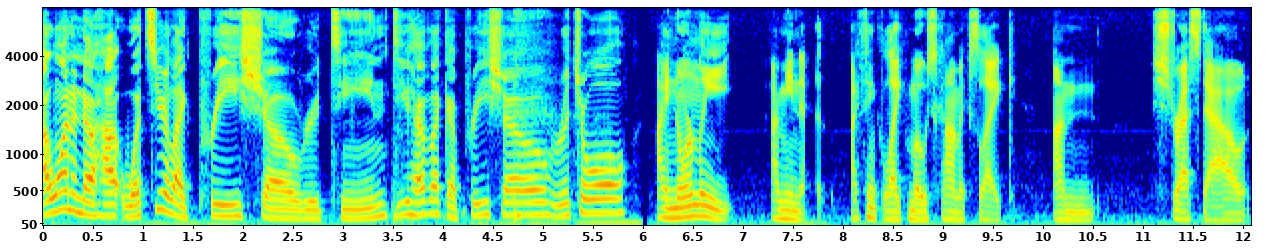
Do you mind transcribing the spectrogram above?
I want to know how. What's your like pre-show routine? Do you have like a pre-show ritual? I normally, I mean, I think like most comics, like I'm stressed out,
